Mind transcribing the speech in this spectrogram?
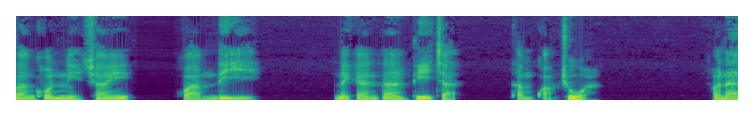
บางคนนี่ใช้ความดี ในการอ้างที่จะทำความชั่ว เอาหน้า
